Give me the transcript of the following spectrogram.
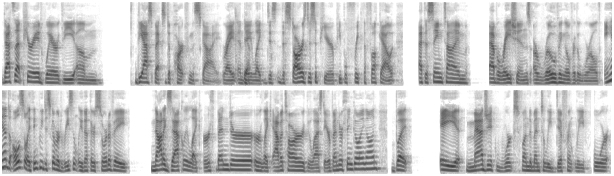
that's that period where the um the aspects depart from the sky, right? And they yeah. like dis- the stars disappear, people freak the fuck out. At the same time, aberrations are roving over the world. And also, I think we discovered recently that there's sort of a not exactly like Earthbender or like Avatar, the last Airbender thing going on, but a magic works fundamentally differently for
